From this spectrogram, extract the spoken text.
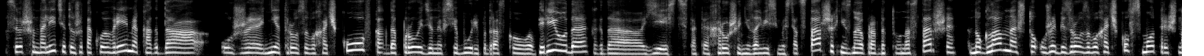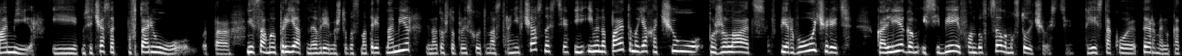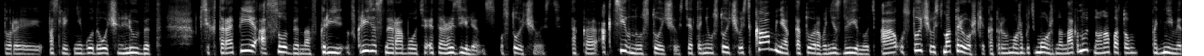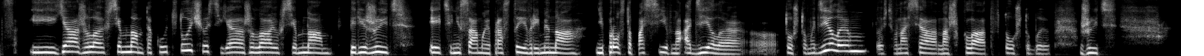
Совершеннолетие – это уже такое время, когда уже нет розовых очков, когда пройдены все бури подросткового периода, когда есть такая хорошая независимость от старших, не знаю, правда, кто у нас старше, но главное, что уже без розовых очков смотришь на мир. И ну, сейчас я повторю, это не самое приятное время, чтобы смотреть на мир и на то, что происходит у нас в стране в частности. И именно поэтому я хочу пожелать в первую очередь коллегам и себе, и фонду в целом устойчивости. Есть такой термин, который последние годы очень любят в психотерапии, особенно в, кри- в кризисной работе, это resilience, устойчивость. Такая активная устойчивость. Это не устойчивость камня, которого не сдвинуть, а устойчивость матрешки, которую, может быть, можно нагнуть, но она потом поднимется. И я желаю всем нам такую устойчивость, я желаю всем нам пережить эти не самые простые времена не просто пассивно, а делая э, то, что мы делаем, то есть внося наш вклад в то, чтобы жить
